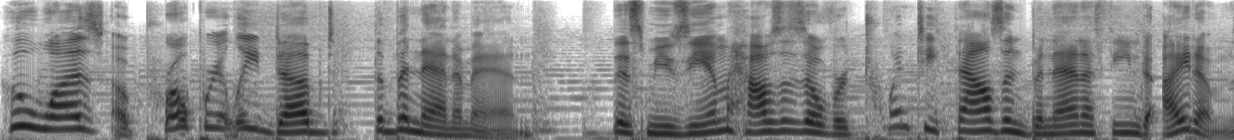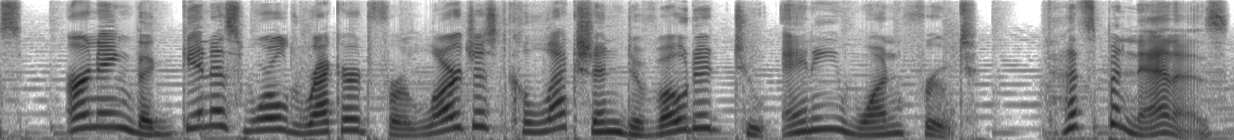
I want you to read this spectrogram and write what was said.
who was appropriately dubbed the Banana Man. This museum houses over 20,000 banana-themed items, earning the Guinness World Record for largest collection devoted to any one fruit. That's bananas.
